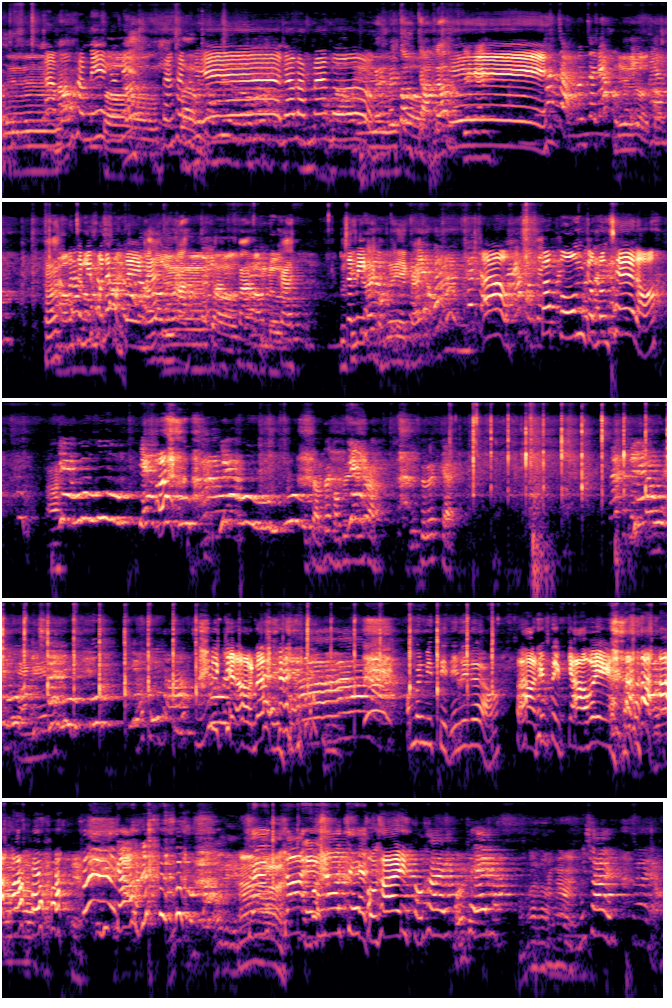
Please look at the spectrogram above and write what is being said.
หนึ่ง อ่ามองทำนี่ดูนี่ต่างทำนี่เย้น่ารักมากลูก ไม่ต้องจับแล้ว เย้ ยังไง ถ้าจับมันจะได้ของ ห ตัว นึ่ง เอง สอง ฮะ มันจะมีคนได้ของตัวเองไหม เอาดูอะ มา มาดูกัน ดูจะสิมีจะได้ของตัวเองไหมอ้าวป้าปุ้มกับลุงเช่เหรอ อะจับได้ของตัวเองอะเดี๋ยวจะได้แกะให้ได้เก็บออกได้อ๋อมันมีติดไอ้นี่ด้วยเหรอ อ้าวทิปติดกาวไปเองเอาดีอ่าใช่ห้าเจ็ดของใคร ของใคร ของเคน ไม่ใช่ไม่ใช่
